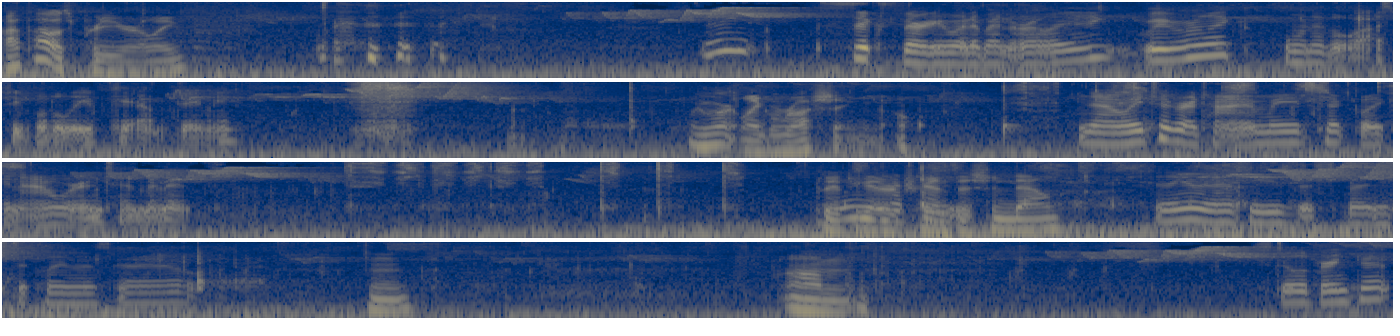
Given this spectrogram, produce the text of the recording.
I thought it was pretty early. I think six thirty would have been early. We were like one of the last people to leave camp, Jamie. We weren't like rushing though. No, we took our time. We took like an hour and ten minutes. Do we have to get our transition down? I think I'm gonna have to use this sponge to clean this guy out. Hmm. Um, Still drink it.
